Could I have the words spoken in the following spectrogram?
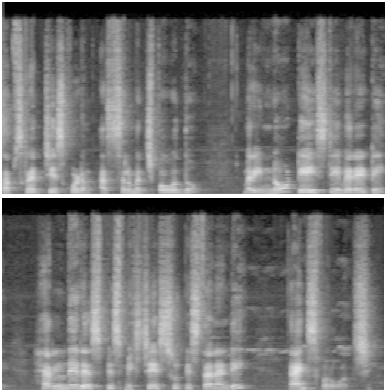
సబ్స్క్రైబ్ చేసుకోవడం అస్సలు మర్చిపోవద్దు. మరి ఎన్నో tasty variety healthy recipes mix చేసి చూపిస్తానండి. Thanks for watching.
